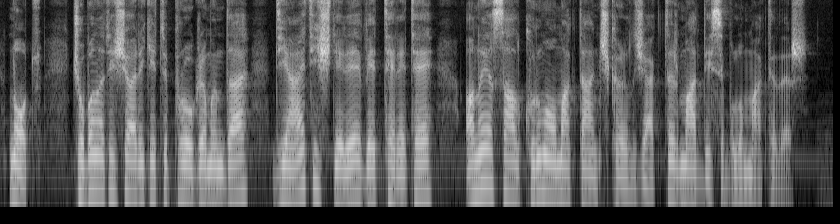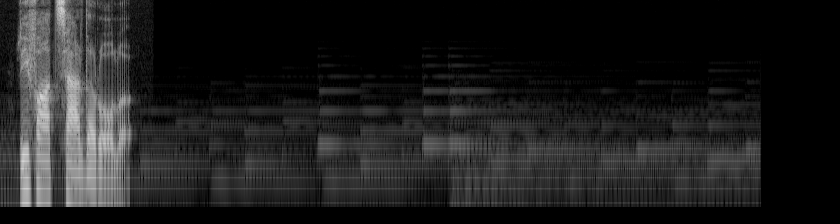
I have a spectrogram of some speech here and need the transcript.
Not, Çoban Ateşi Hareketi programında Diyanet İşleri ve TRT anayasal kurum olmaktan çıkarılacaktır maddesi bulunmaktadır. Rifat Serdaroğlu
